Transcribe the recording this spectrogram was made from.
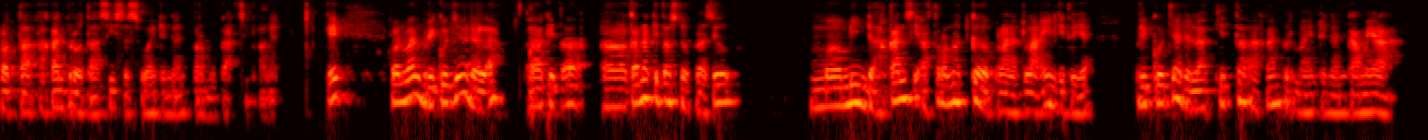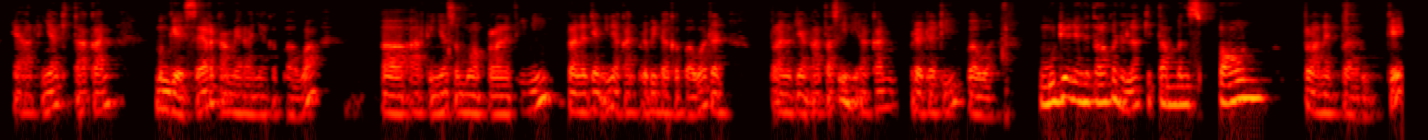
rota, akan berotasi sesuai dengan permukaan si planet. Oke, teman-teman, berikutnya adalah uh, kita uh, karena kita sudah berhasil memindahkan si astronot ke planet lain gitu ya. Berikutnya adalah kita akan bermain dengan kamera. Ya, artinya kita akan menggeser kameranya ke bawah. Uh, artinya semua planet ini, planet yang ini akan berpindah ke bawah dan planet yang atas ini akan berada di bawah. Kemudian yang kita lakukan adalah kita men-spawn planet baru. Oke? Okay?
